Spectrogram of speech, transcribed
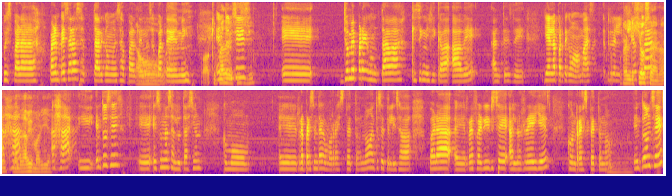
pues para, para empezar a aceptar como esa parte, ¿no? esa Oh, parte de mí. Oh, qué padre, sí, sí, Entonces, sí. eh, yo me preguntaba qué significaba ave antes de, ya en la parte como más religiosa. Religiosa, ¿no? Ajá, Con Ave María. Ajá, y entonces eh, es una salutación como eh, representa como respeto, ¿no? Antes se utilizaba para eh, referirse a los reyes con respeto, ¿no? Mm. Entonces,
